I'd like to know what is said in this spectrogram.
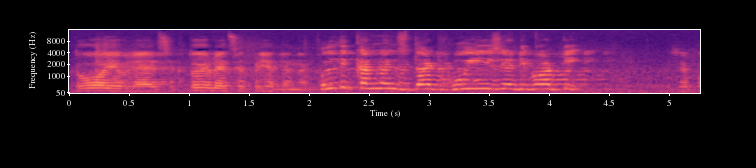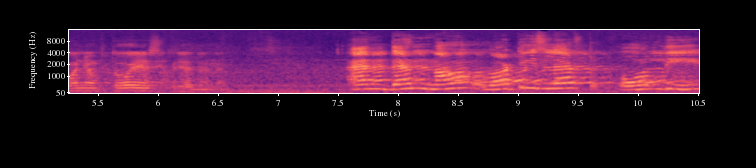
кто является, кто является преданным. Fully convinced that who is a devotee. Я понял, кто есть преданным. And then now what is left? Only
